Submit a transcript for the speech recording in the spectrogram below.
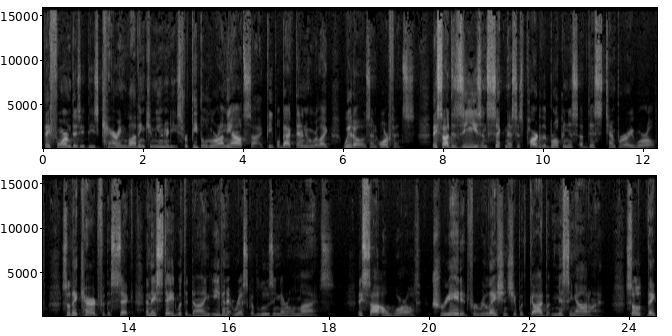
They formed this, these caring, loving communities for people who were on the outside, people back then who were like widows and orphans. They saw disease and sickness as part of the brokenness of this temporary world. So they cared for the sick and they stayed with the dying, even at risk of losing their own lives. They saw a world created for relationship with God, but missing out on it. So they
